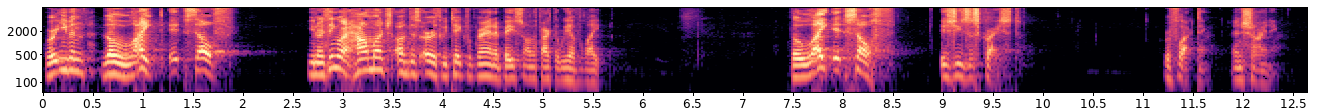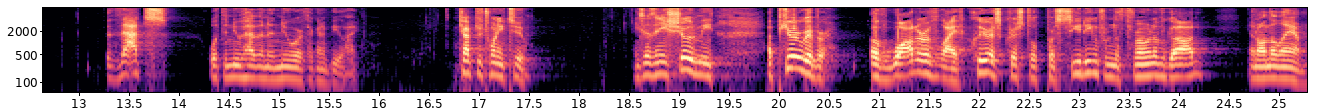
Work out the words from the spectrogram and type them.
Or even the light itself, you know, think about how much of this earth we take for granted based on the fact that we have light. The light itself is Jesus Christ, reflecting and shining. That's what the new heaven and new earth are going to be like. Chapter 22. He says, And he showed me a pure river of water of life, clear as crystal, proceeding from the throne of God and on the Lamb.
